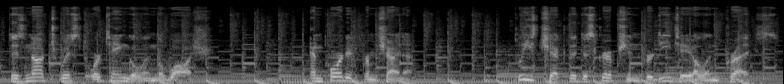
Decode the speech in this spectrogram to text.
Does not twist or tangle in the wash. Imported from China. Please check the description for detail and price.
